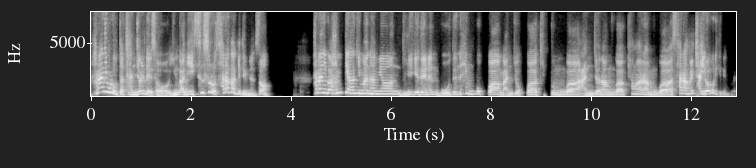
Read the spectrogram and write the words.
하나님으로부터 단절돼서 인간이 스스로 살아가게 되면서 하나님과 함께 하기만 하면 누리게 되는 모든 행복과 만족과 기쁨과 안전함과 평안함과 사랑을 다 잃어버리게 된 거예요.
